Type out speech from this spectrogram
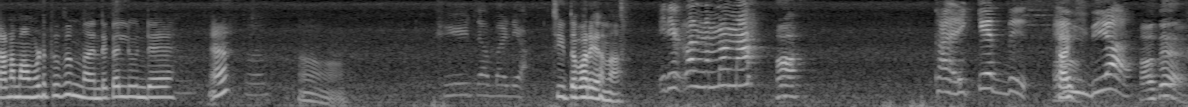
കണമാമ എടുത്ത് തിന്നാ എന്റെ കല്ലൂന്റെ ഏ? ആ. ചീത്ത പറയാന്നാ? അതെ.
